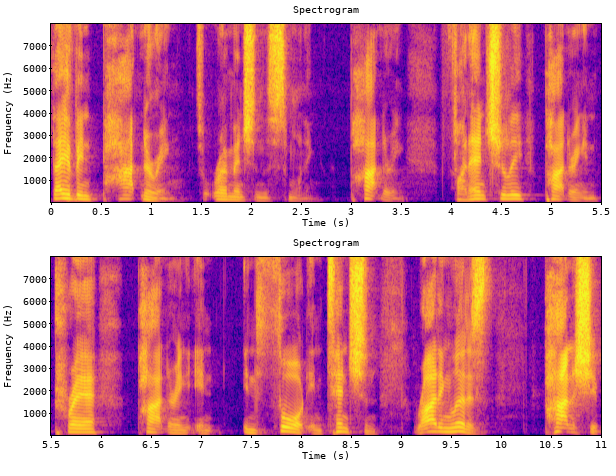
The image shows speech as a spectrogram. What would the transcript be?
they have been partnering. That's what Ro mentioned this morning. Partnering financially, partnering in prayer, partnering in, in thought, intention, writing letters, partnership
